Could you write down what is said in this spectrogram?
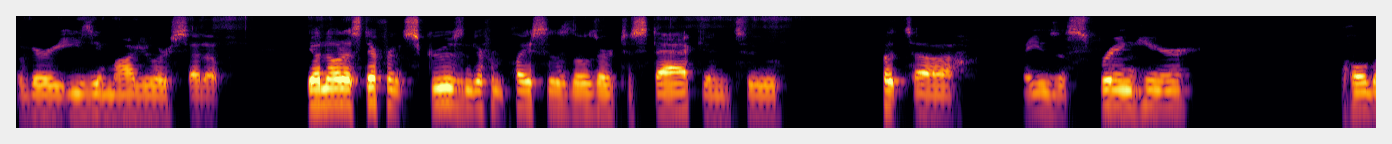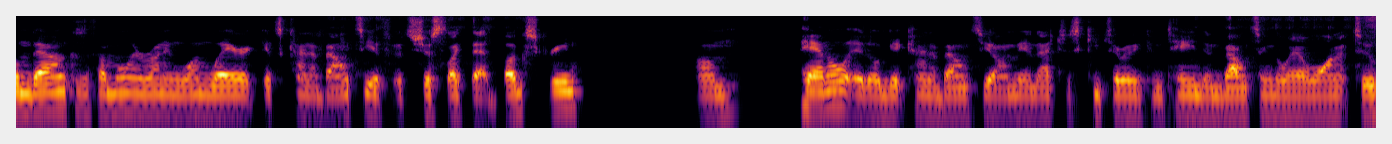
a very easy modular setup. You'll notice different screws in different places. Those are to stack and to put, uh, I use a spring here hold them down because if I'm only running one layer, it gets kind of bouncy. If it's just like that bug screen um, panel, it'll get kind of bouncy on me, and that just keeps everything contained and bouncing the way I want it to.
